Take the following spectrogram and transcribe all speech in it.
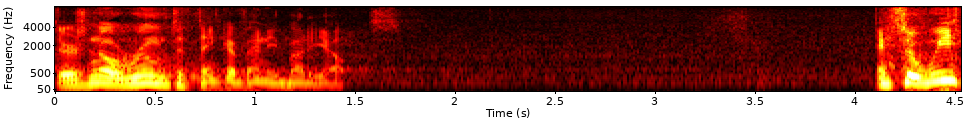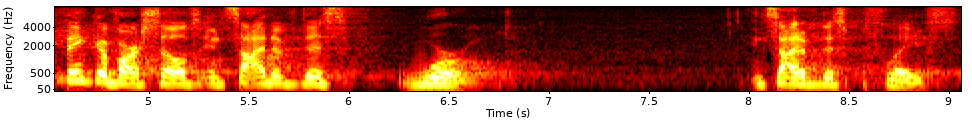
there's no room to think of anybody else. And so we think of ourselves inside of this world, inside of this place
